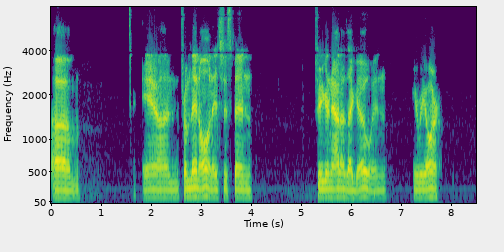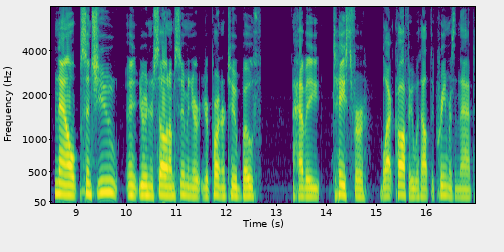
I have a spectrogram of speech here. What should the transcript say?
Um, and from then on, it's just been figuring out as I go, and here we are. Now, since you and you're in yourself, and I'm assuming your your partner too, both have a taste for black coffee without the creamers and that.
